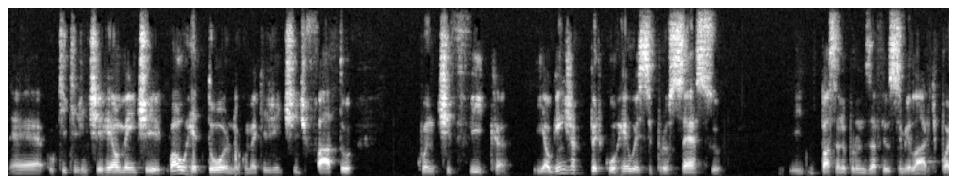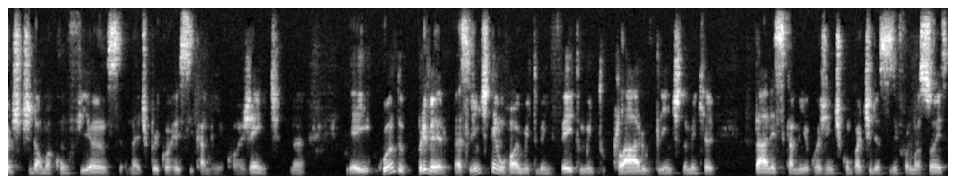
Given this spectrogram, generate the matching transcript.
É, o que, que a gente realmente, qual o retorno, como é que a gente de fato quantifica? E alguém já percorreu esse processo e passando por um desafio similar que pode te dar uma confiança, né, de percorrer esse caminho com a gente, né? E aí, quando, primeiro, né, se a gente tem um ROI muito bem feito, muito claro, o cliente também que está nesse caminho com a gente, compartilha essas informações,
